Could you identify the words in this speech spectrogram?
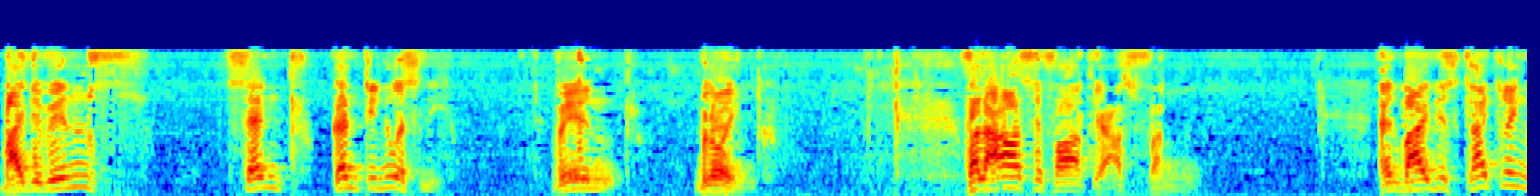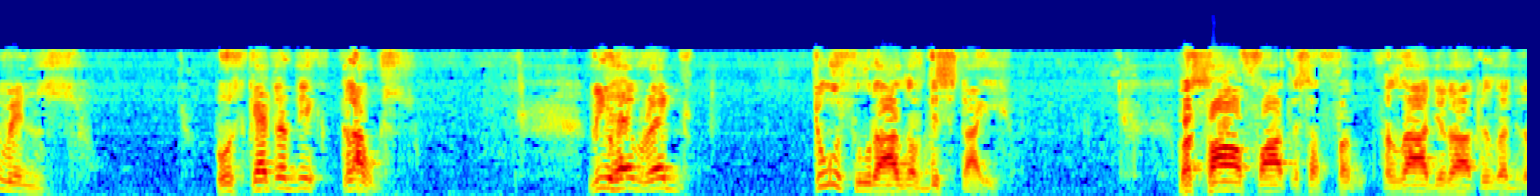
By the winds sent continuously, wind blowing. فلاح صفات and by the scattering winds who scatter the clouds we have read two سوراز آف دس ٹائی و سافات فضا جراتر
